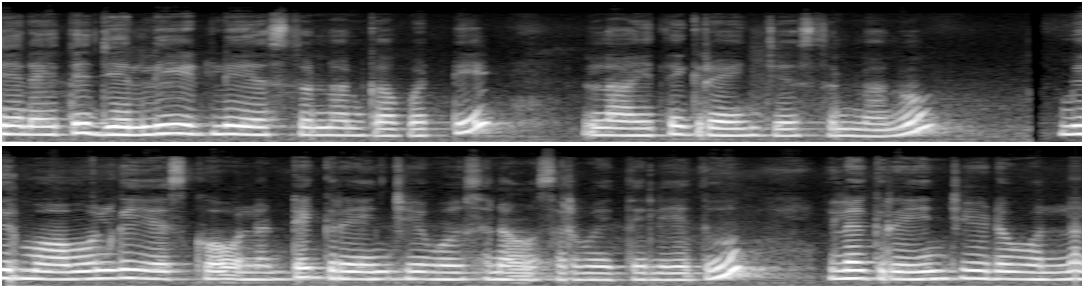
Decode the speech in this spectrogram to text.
నేనైతే జల్లీ ఇడ్లీ వేస్తున్నాను కాబట్టి ఇలా అయితే గ్రైండ్ చేస్తున్నాను. మీరు మామూలుగా వేసుకోవాలంటే గ్రైండ్ చేయవలసిన అవసరం అయితే లేదు. ఇలా గ్రైండ్ చేయడం వల్ల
